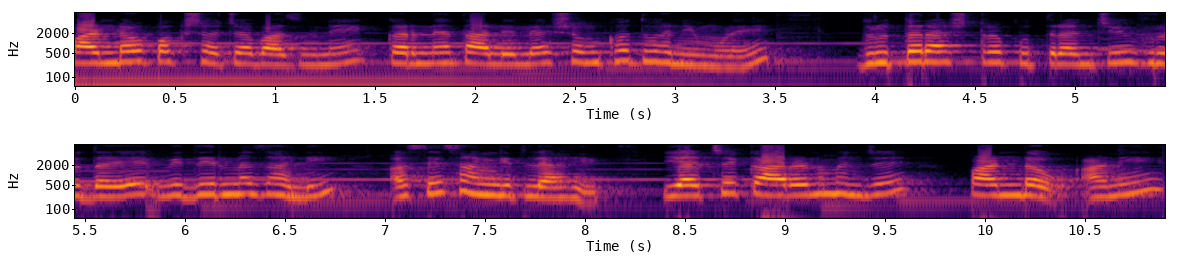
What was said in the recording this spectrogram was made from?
पांडव पक्षाच्या बाजूने करण्यात आलेल्या शंखध्वनीमुळे धृतराष्ट्रपुत्रांची हृदये विदीर्ण झाली असे सांगितले आहे. याचे कारण म्हणजे पांडव आणि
